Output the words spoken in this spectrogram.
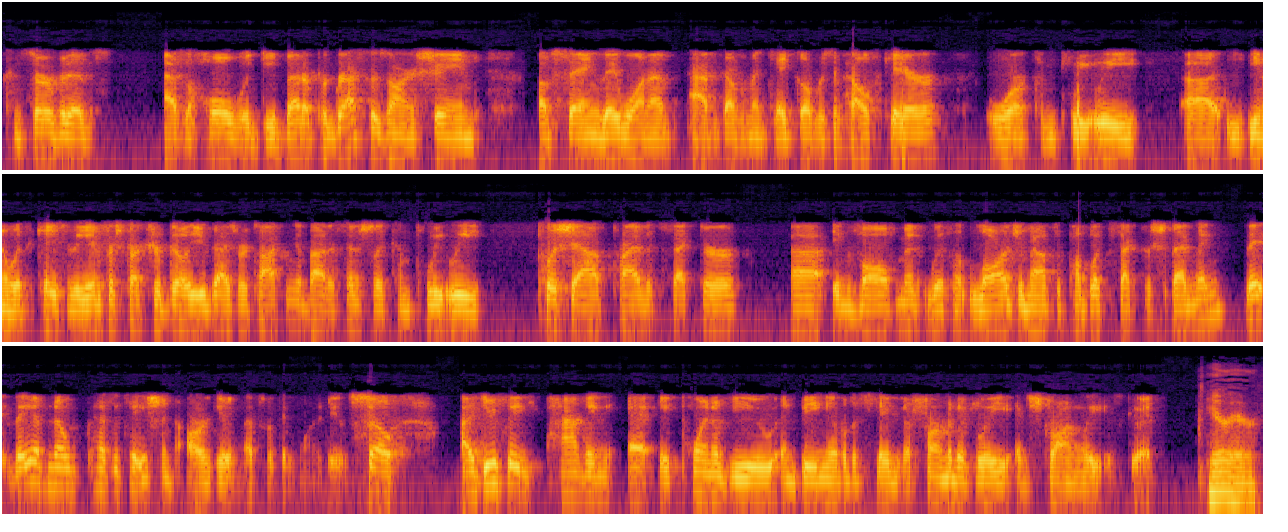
conservatives as a whole would do better. Progressives aren't ashamed of saying they want to have government takeovers of health care or completely, uh, you know, with the case of the infrastructure bill you guys were talking about, essentially completely push out private sector uh, involvement with large amounts of public sector spending, they, they have no hesitation arguing that's what they want to do. So I do think having a, a point of view and being able to state it affirmatively and strongly is good. Here, here.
